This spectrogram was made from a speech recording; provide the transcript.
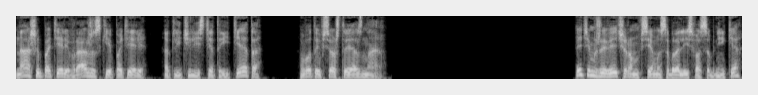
наши потери, вражеские потери, отличились те-то и те-то. Вот и все, что я знаю. Этим же вечером все мы собрались в особняке,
